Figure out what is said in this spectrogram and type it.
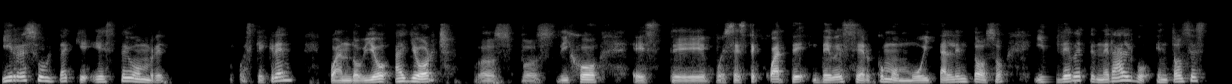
Y resulta que este hombre, pues, ¿qué creen? Cuando vio a George, pues, pues dijo, este, pues este cuate debe ser como muy talentoso y debe tener algo. Entonces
